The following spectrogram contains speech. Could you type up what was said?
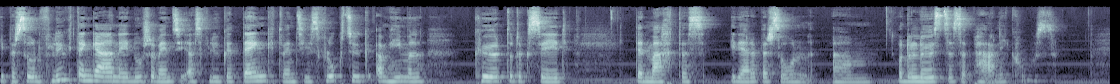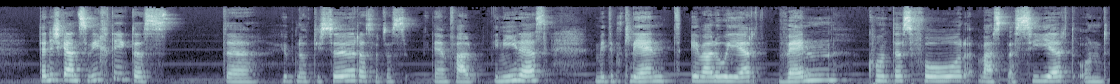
die Person fliegt dann gar nicht, nur schon wenn sie ans Fliegen denkt, wenn sie ein Flugzeug am Himmel hört oder sieht, dann macht das in dieser Person ähm, oder löst das eine Panik aus. Dann ist ganz wichtig, dass der Hypnotiseur, also das, in dem Fall bin ich das, mit dem Klient evaluiert, wenn kommt das vor, was passiert und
